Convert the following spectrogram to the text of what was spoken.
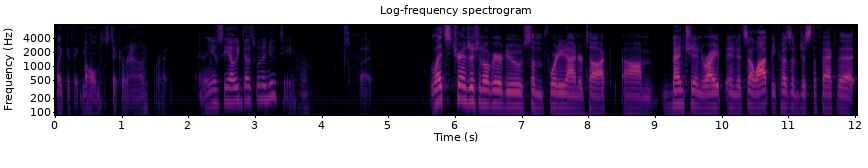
I like to think Mahomes will stick around, Right. and then you'll see how he does with a new team. But Let's transition over here to some 49er talk. Um, mentioned, right, and it's a lot because of just the fact that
